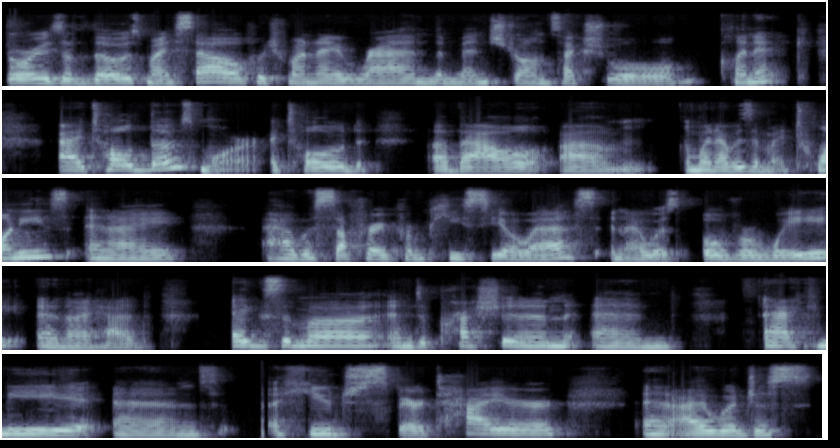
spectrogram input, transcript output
stories of those myself, which when I ran the menstrual and sexual clinic, I told those more. I told about um, when I was in my 20s and I, I was suffering from PCOS and I was overweight and I had eczema and depression and acne and a huge spare tire. And I would just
